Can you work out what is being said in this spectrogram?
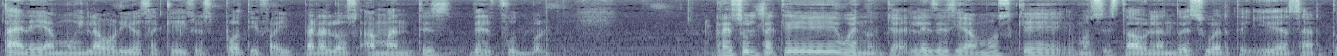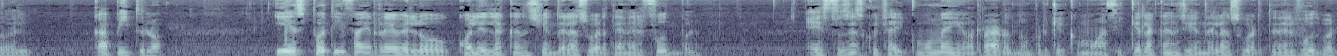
tarea muy laboriosa que hizo Spotify para los amantes del fútbol. Resulta que, bueno, ya les decíamos que hemos estado hablando de suerte y de azar todo el capítulo. Y Spotify reveló cuál es la canción de la suerte en el fútbol. Esto se escucha ahí como medio raro, ¿no? Porque como así que la canción de la suerte en el fútbol.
